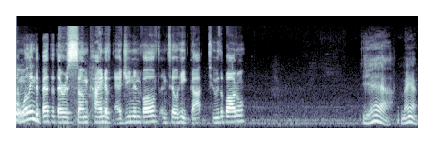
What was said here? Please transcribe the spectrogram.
I'm willing to bet that there was some kind of edging involved until he got to the bottle. Yeah, man.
